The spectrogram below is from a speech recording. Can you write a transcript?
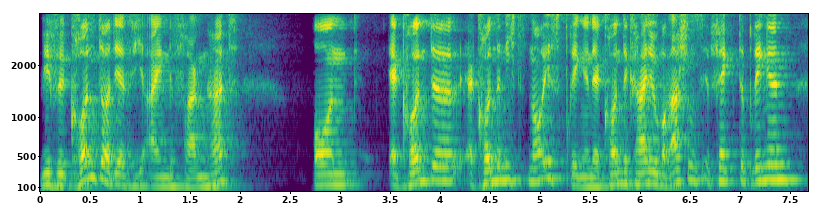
Wie viel Konter der sich eingefangen hat. Und er konnte, er konnte nichts Neues bringen. Er konnte keine Überraschungseffekte bringen.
